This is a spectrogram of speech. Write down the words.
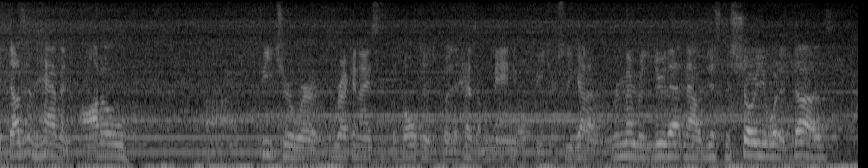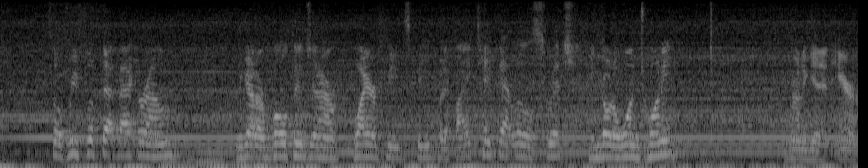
it doesn't have an auto uh, feature where it recognizes the voltage, but it has a manual feature. So you got to remember to do that now just to show you what it does. So if we flip that back around, we got our voltage and our wire feed speed, but if I take that little switch and go to 120, we're gonna get an error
